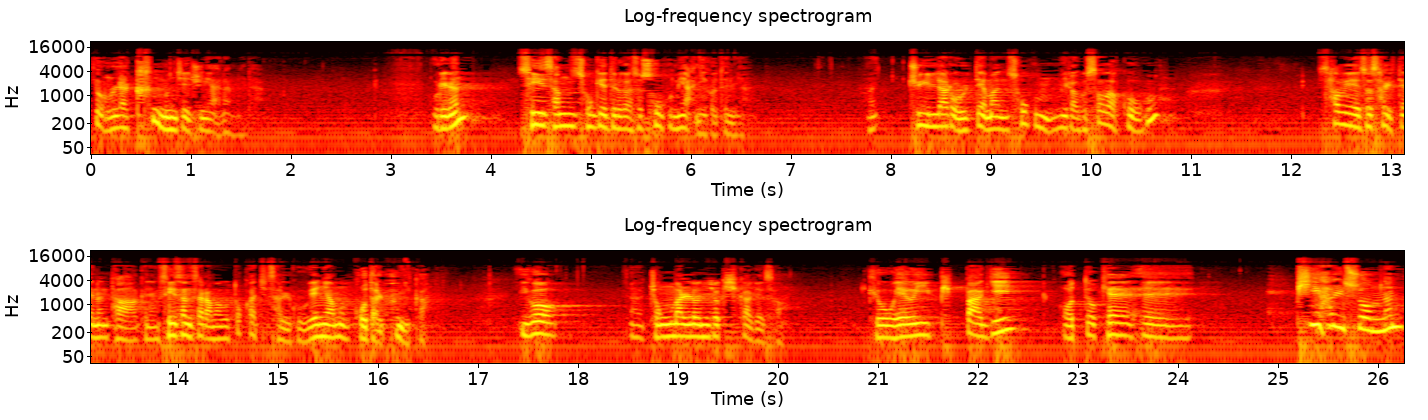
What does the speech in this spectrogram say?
이게 오늘날 큰 문제 중에 하나입니다. 우리는 세상 속에 들어가서 소금이 아니거든요. 주일날 올 때만 소금이라고 써갖고 오고 사회에서 살 때는 다 그냥 세상 사람하고 똑같이 살고 왜냐하면 고달프니까 이거 종말론적 시각에서 교회의 핍박이 어떻게 피할 수 없는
